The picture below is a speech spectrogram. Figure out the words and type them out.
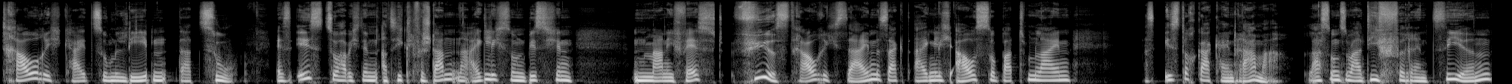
Traurigkeit zum Leben dazu. Es ist, so habe ich den Artikel verstanden, eigentlich so ein bisschen ein Manifest fürs Traurigsein. Das sagt eigentlich aus, so Bottomline, das ist doch gar kein Drama. Lass uns mal differenzieren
